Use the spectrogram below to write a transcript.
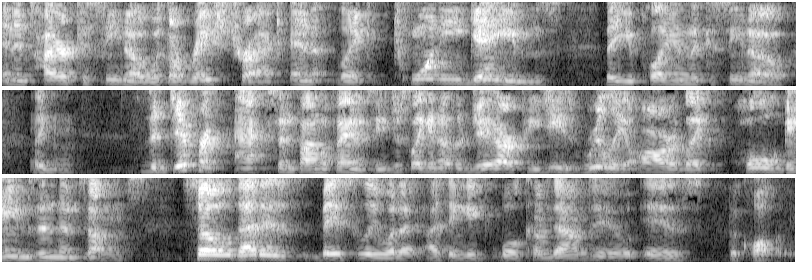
an entire casino with a racetrack and like 20 games that you play in the casino. Like the different acts in Final Fantasy, just like in other JRPGs, really are like whole games in themselves. so that is basically what I, I think it will come down to is The quality.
